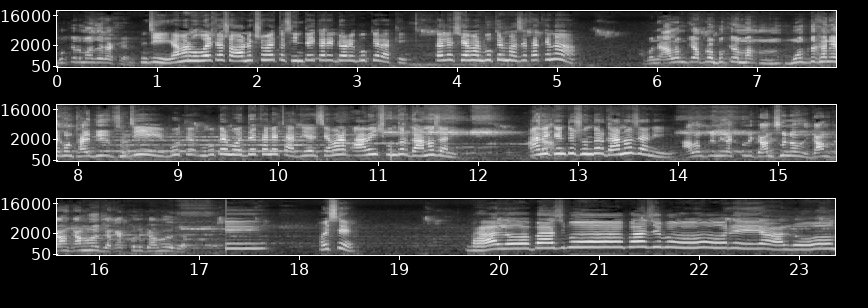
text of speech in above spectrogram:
বুকের মাঝে রাখেন? জি আমার মোবাইলটা অনেক সময় তো ছিনতাইকারী ডরে বুকে রাখি। তাহলে সে আমার বুকের মাঝে থাকে না? মানে আলম কি আপনার বুকের মধ্যখানে এখন ঠাই দিয়েছে? জি বুকে- বুকের মধ্যেখানে ছাদিয়েছি আমার আমি সুন্দর গানও জানি। আমি কিন্তু সুন্দর গানও জানি। আলমকে নিয়ে একটুলি গান শুনে গান গান হয়ে যাক একটুলি গান হয়ে যাক। হয়েছে? ভালোবাসবো বাজবো রে আলম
